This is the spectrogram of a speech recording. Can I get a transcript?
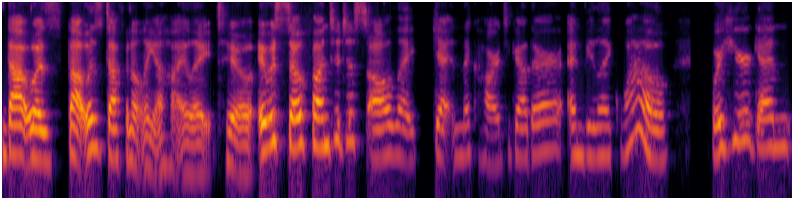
That was that was definitely a highlight too. It was so fun to just all like get in the car together and be like, "Wow, we're here again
